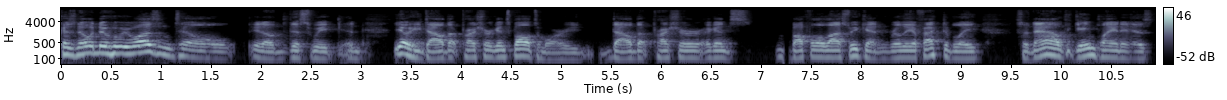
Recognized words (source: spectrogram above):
because no one knew who he was until you know this week. And you know he dialed up pressure against Baltimore. He dialed up pressure against Buffalo last weekend really effectively. So now the game plan is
